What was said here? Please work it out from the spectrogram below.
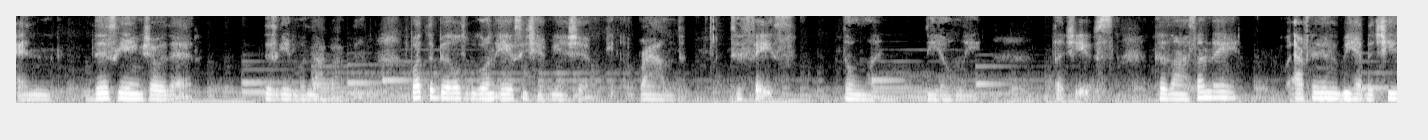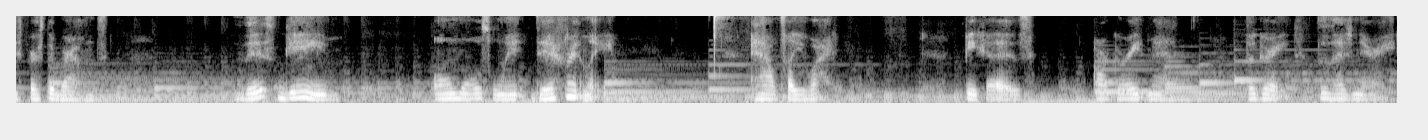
And this game showed that. This game was not popping. But the Bills will go in the AFC championship round to face the one, the only, the Chiefs. Because on Sunday afternoon we had the Chiefs versus the Browns. This game almost went differently. And I'll tell you why. Because our great man, the great, the legendary,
